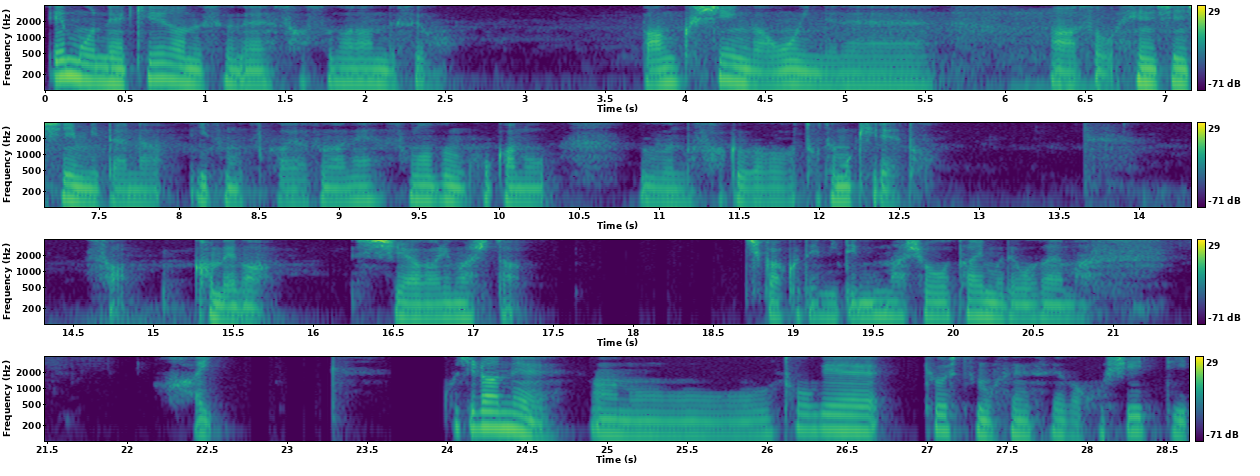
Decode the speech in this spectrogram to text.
絵もね、綺麗なんですよね。さすがなんですよ。バンクシーンが多いんでね、ああそう、変身シーンみたいな、いつも使うやつがね、その分他の部分の作画がとても綺麗と。さあ、亀が仕上がりました。近くで見てみましょうタイムでございます。はい。こちらね、あのー、陶芸教室の先生が欲しいって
